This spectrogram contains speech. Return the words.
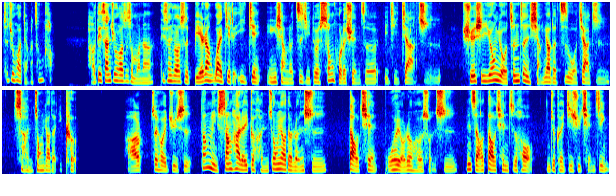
这句话讲的真好。好，第三句话是什么呢？第三句话是别让外界的意见影响了自己对生活的选择以及价值。学习拥有真正想要的自我价值。是很重要的一刻。好，最后一句是：当你伤害了一个很重要的人时，道歉不会有任何损失。你只要道歉之后，你就可以继续前进。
